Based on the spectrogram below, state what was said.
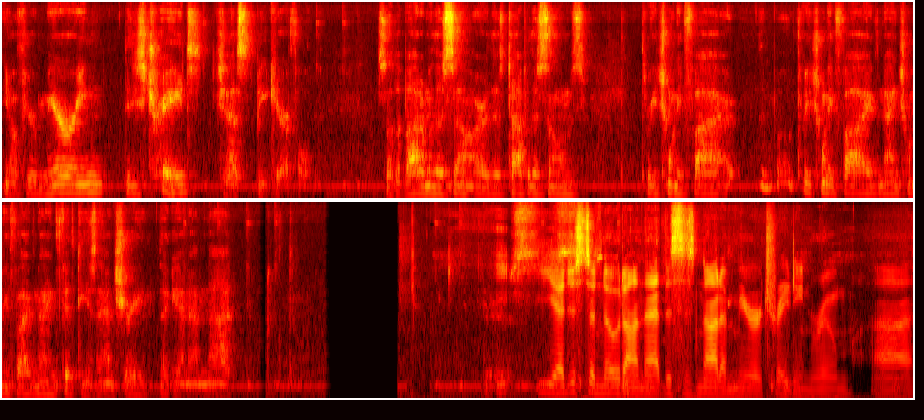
you know, if you're mirroring these trades, just be careful. So the bottom of the zone, or the top of the zone's 325, 325, 925, 950 is entry. Again, I'm not. Yeah, just a note on that. This is not a mirror trading room. Uh,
